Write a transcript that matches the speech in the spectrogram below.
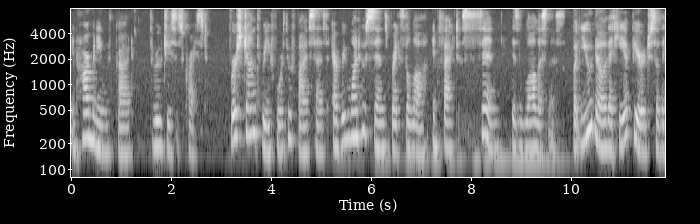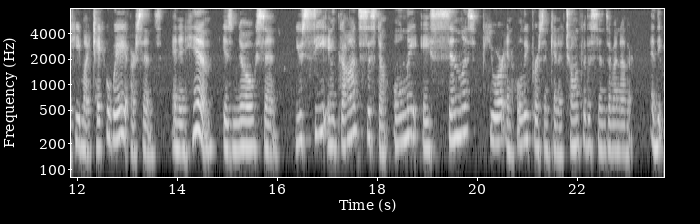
in harmony with God, through Jesus Christ. 1 John 3 4 through 5 says, Everyone who sins breaks the law. In fact, sin is lawlessness. But you know that he appeared so that he might take away our sins, and in him is no sin. You see, in God's system, only a sinless, pure, and holy person can atone for the sins of another. And the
